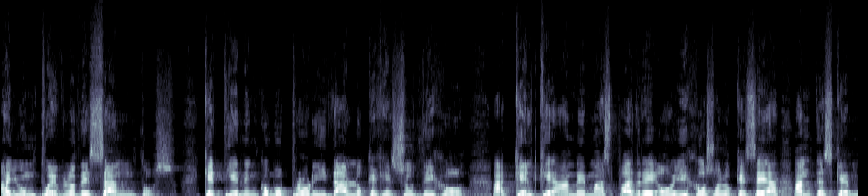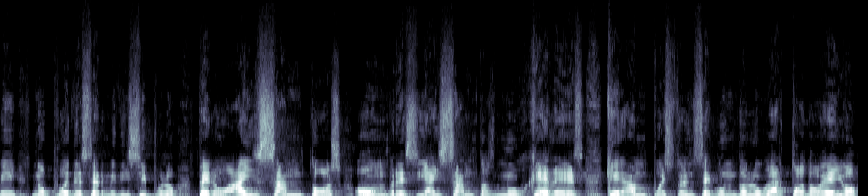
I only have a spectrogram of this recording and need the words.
hay un pueblo de santos que tienen como prioridad lo que Jesús dijo. Aquel que ame más padre o hijos o lo que sea antes que mí no puede ser mi discípulo. Pero hay santos hombres y hay santas mujeres que han puesto en segundo lugar todo ello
